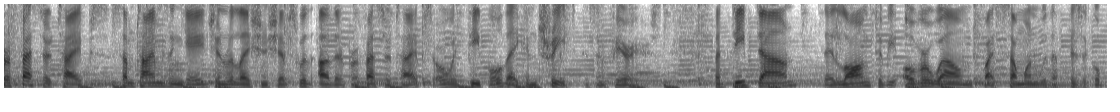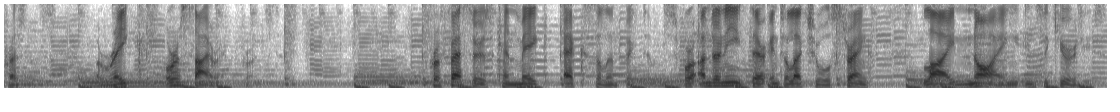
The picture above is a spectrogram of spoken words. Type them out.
Professor types sometimes engage in relationships with other professor types or with people they can treat as inferiors. But deep down, they long to be overwhelmed by someone with a physical presence, a rake or a siren, for instance. Professors can make excellent victims, for underneath their intellectual strength lie gnawing insecurities.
